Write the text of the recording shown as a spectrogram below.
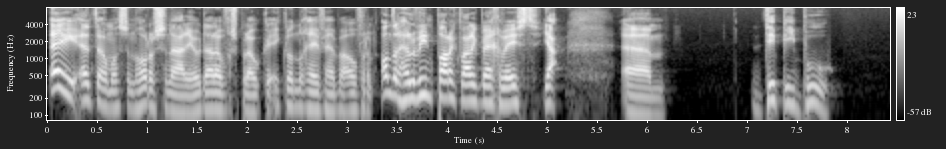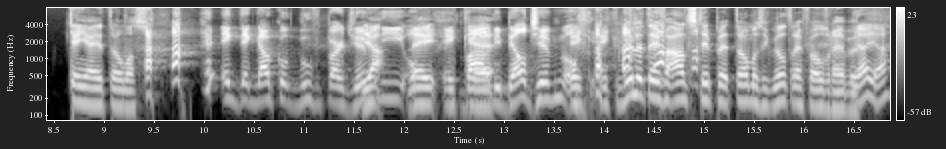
hey, en Thomas, een horrorscenario. Daarover gesproken. Ik wil het nog even hebben over een ander Halloween park waar ik ben geweest. Ja. Ehm Dippy Boo. Ken jij het, Thomas? Ik denk nou komt Movie Park Germany ja, of nee, ik, eh, Walibi Belgium. Of... ik, ik wil het even aanstippen. Thomas, ik wil het er even over hebben. ja, ja.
